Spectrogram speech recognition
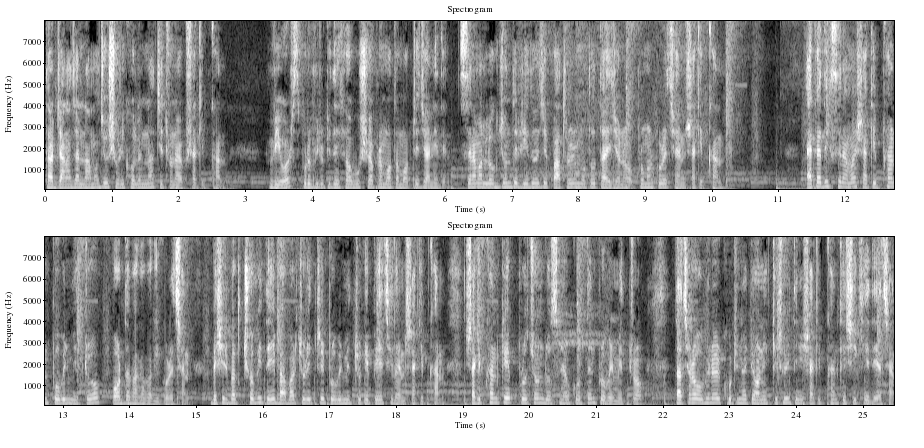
তার জানাজার নামাজেও শরিক হলেন না চিত্রনায়ক শাকিব খান। ভিউয়ার্স পুরো ভিডিওটি দেখে অবশ্যই আপনার মতামতটি জানিয়ে দেন। সিনেমার লোকজনদের হৃদয়ে যে পাথরের মতো তাই যেন প্রমাণ করেছেন শাকিব খান। একাধিক সিনেমায় শাকিব খান, প্রবীর মিত্র পর্দা ভাগাভাগি করেছেন। বেশিরভাগ ছবিতেই বাবার চরিত্রে প্রবীর মিত্রকে পেয়েছিলেন শাকিব খান। শাকিব খানকে প্রচণ্ড স্নেহ করতেন প্রবীর মিত্র। তাছাড়া অভিনয়ের খুঁটিনাটি অনেক কিছুই তিনি শাকিব খানকে শিখিয়ে দিয়েছেন।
